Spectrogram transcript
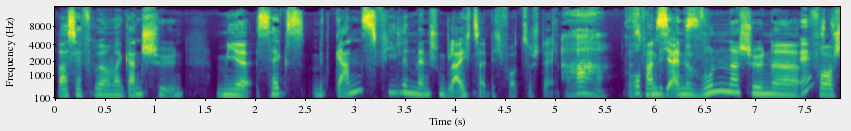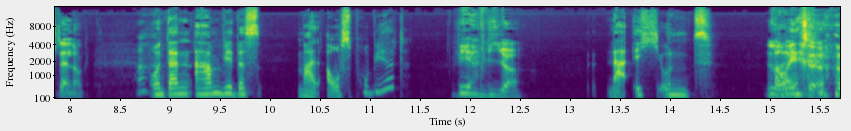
war es ja früher mal ganz schön, mir Sex mit ganz vielen Menschen gleichzeitig vorzustellen. Ah, Das fand ich eine wunderschöne Echt? Vorstellung. Und dann haben wir das mal ausprobiert. Wer wir? Na, ich und Leute.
